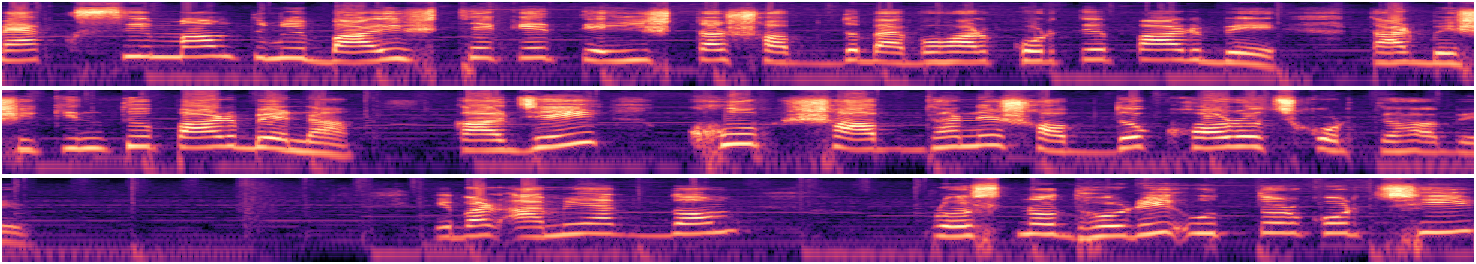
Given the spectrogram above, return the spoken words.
ম্যাক্সিমাম তুমি বাইশ থেকে তেইশটা শব্দ ব্যবহার করতে পারবে, তার বেশি কিন্তু পারবে না। কাজেই খুব সাবধানে শব্দ খরচ করতে হবে। এবার আমি একদম প্রশ্ন ধরেই উত্তর করছি,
